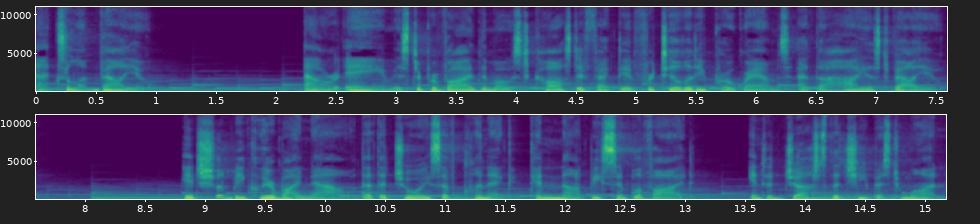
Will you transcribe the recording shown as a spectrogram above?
Excellent value. Our aim is to provide the most cost effective fertility programs at the highest value. It should be clear by now that the choice of clinic cannot be simplified into just the cheapest one,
